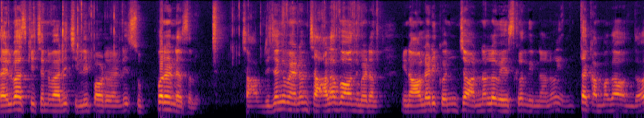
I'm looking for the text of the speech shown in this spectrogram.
సైల్వాస్ కిచెన్ వారి చిల్లీ పౌడర్ అండి. సూపర్ అండి అసలు. చా నిజంగా మేడం చాలా బాగుంది మేడం. నేను ఆల్రెడీ కొంచెం అన్నంలో వేసుకొని తిన్నాను. ఎంత కమ్మగా ఉందో.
